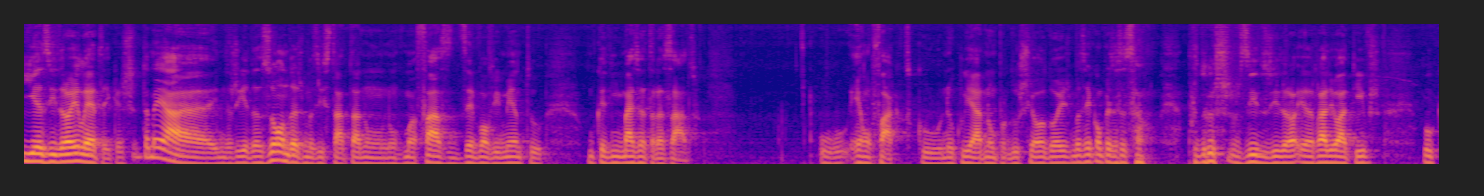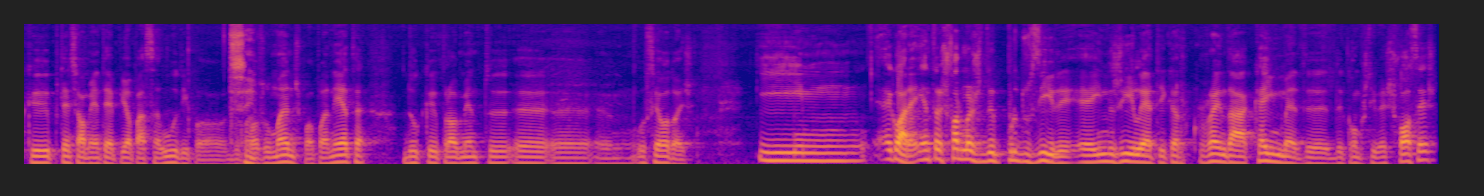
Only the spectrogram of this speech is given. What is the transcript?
e as hidroelétricas. Também há a energia das ondas, mas isso está, está numa fase de desenvolvimento um bocadinho mais atrasado. O, é um facto que o nuclear não produz CO2, mas em compensação produz resíduos radioativos, o que potencialmente é pior para a saúde e para, para os humanos, para o planeta, do que provavelmente uh, uh, uh, o CO2. E agora, entre as formas de produzir a energia elétrica recorrendo à queima de, de combustíveis fósseis,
